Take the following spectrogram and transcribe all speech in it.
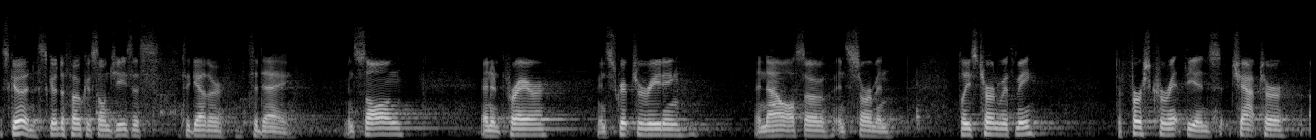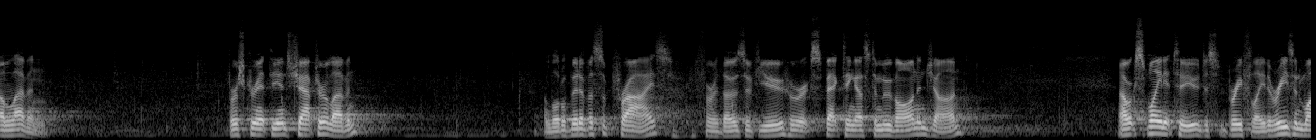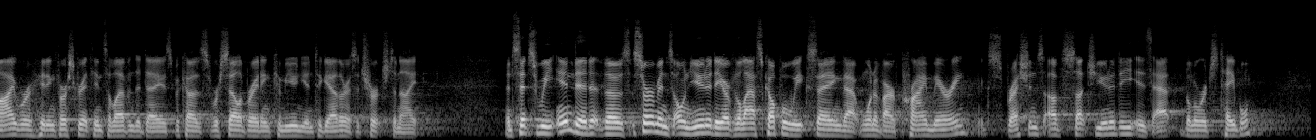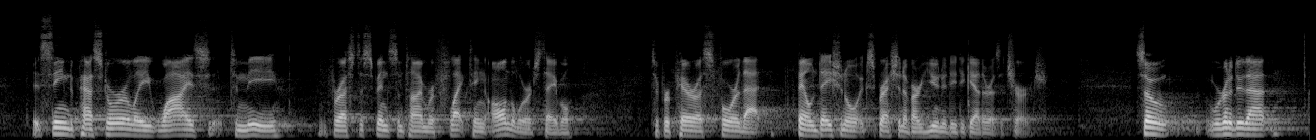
It's good. It's good to focus on Jesus together today in song and in prayer, in scripture reading, and now also in sermon. Please turn with me to 1 Corinthians chapter 11. 1 Corinthians chapter 11. A little bit of a surprise for those of you who are expecting us to move on in John. I'll explain it to you just briefly. The reason why we're hitting 1 Corinthians 11 today is because we're celebrating communion together as a church tonight. And since we ended those sermons on unity over the last couple weeks, saying that one of our primary expressions of such unity is at the Lord's table, it seemed pastorally wise to me for us to spend some time reflecting on the Lord's table to prepare us for that foundational expression of our unity together as a church. So, we're going to do that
